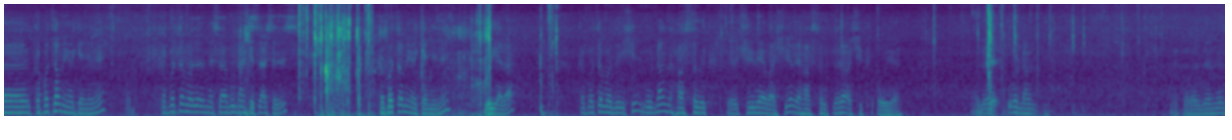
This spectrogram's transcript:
e, kapatamıyor kendini. Kapatamadı mesela buradan keserseniz kapatamıyor kendini bu yara. Kapatamadığı için buradan hastalık e, çürümeye başlıyor ve hastalıklara açık oluyor. Böyle buradan yakaladığımız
